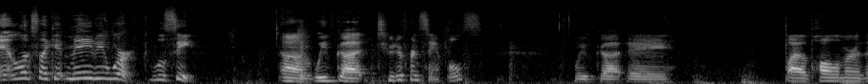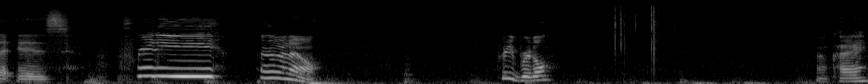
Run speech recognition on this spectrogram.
it looks like it maybe worked. We'll see. Um, we've got two different samples. We've got a biopolymer that is pretty, I don't know, pretty brittle. Okay,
